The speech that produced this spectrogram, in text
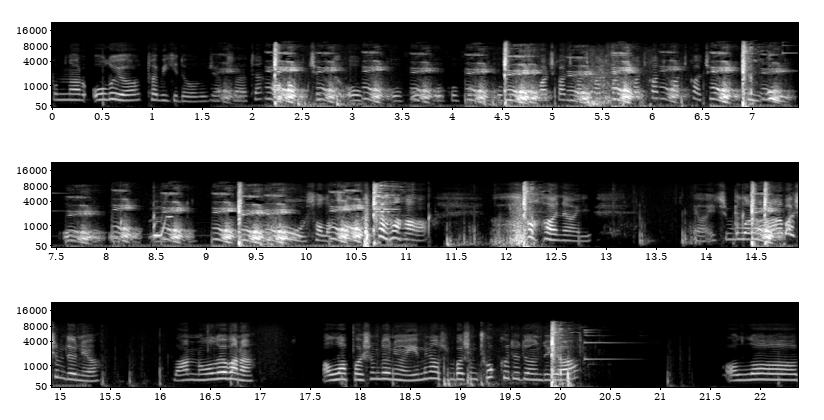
Bunlar oluyor. Tabii ki de olacak zaten. Çıktı. Of of of of of. Kaç kaç kaç kaç kaç kaç kaç kaç kaç. Oo salak salak. Hani Ya içim bulanıyor. Aa, başım dönüyor. Lan ne oluyor bana? Allah başım dönüyor. Yemin olsun başım çok kötü döndü ya. Allah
